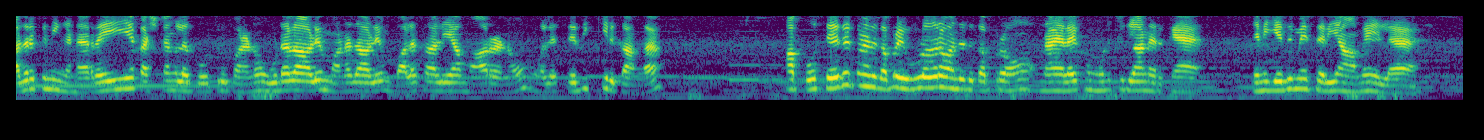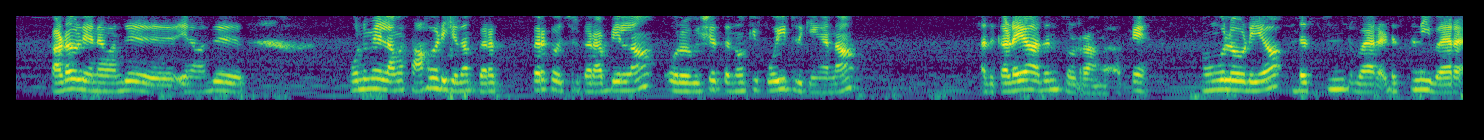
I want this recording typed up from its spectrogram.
அதற்கு நீங்கள் நிறைய கஷ்டங்களை கோத்ரூ பண்ணணும். உடலாலையும் மனதாலையும் பலசாலியாக மாறணும். உங்களை செதுக்கியிருக்காங்க அப்போது செதுக்குனதுக்கப்புறம் இவ்வளோ தூரம் வந்ததுக்கப்புறம் நான் என் லைஃப்பை முடிச்சுக்கலான்னு இருக்கேன். எனக்கு எதுவுமே சரியாக அமையல கடவுள் என்னை வந்து என்னை வந்து ஒன்றுமே இல்லாமல் சாவடிக்க தான் பிறக் பிறக்க வச்சுருக்காரு. அப்படிலாம் ஒரு விஷயத்தை நோக்கி போயிட்டுருக்கீங்கன்னா அது கிடையாதுன்னு சொல்கிறாங்க ஓகே உங்களுடைய டெஸ்டின் வேறு டெஸ்டினி வேறு.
